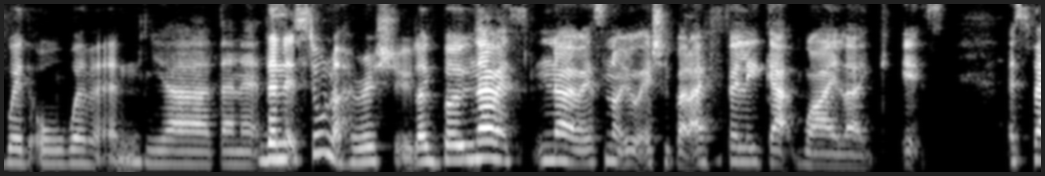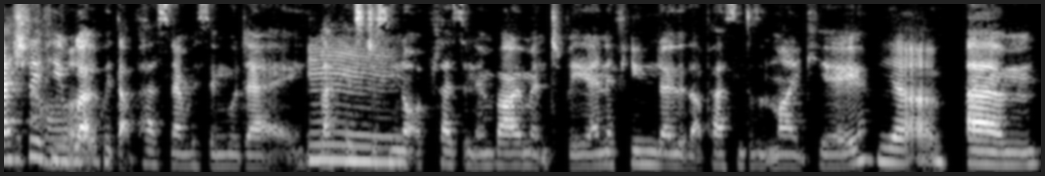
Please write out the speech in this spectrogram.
with all women yeah, then it's then it's still not her issue like both no, it's no, it's not your issue. But I fully get why. Like it's especially if you work with that person every single day. Like it's just Mm. not a pleasant environment to be in if you know that that person doesn't like you. yeah Um,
